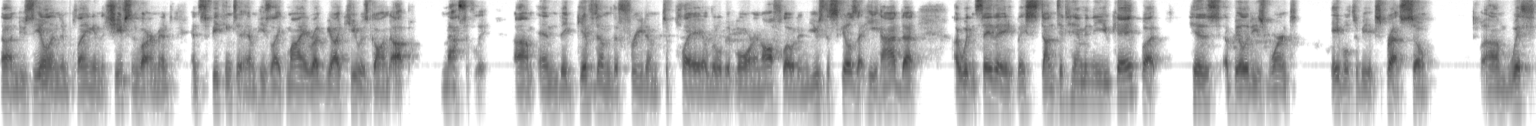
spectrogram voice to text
uh, New Zealand and playing in the Chiefs environment and speaking to him, he's like, my rugby IQ has gone up massively. Um, and they give them the freedom to play a little bit more and offload and use the skills that he had that I wouldn't say they they stunted him in the UK, but his abilities weren't able to be expressed. So um, with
